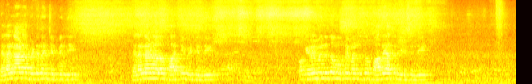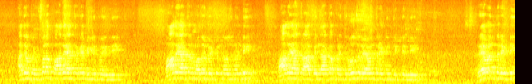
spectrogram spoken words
తెలంగాణ బిడ్డనని చెప్పింది తెలంగాణలో పార్టీ పెట్టింది ఒక ఇరవై మందితో ముప్పై మందితో పాదయాత్ర చేసింది. అది ఒక విఫల పాదయాత్రగా మిగిలిపోయింది. పాదయాత్ర మొదలుపెట్టిన రోజు నుండి పాదయాత్ర ఆపిన దాకా ప్రతిరోజు రేవంత్ రెడ్డిని తిట్టింది. రేవంత్ రెడ్డి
